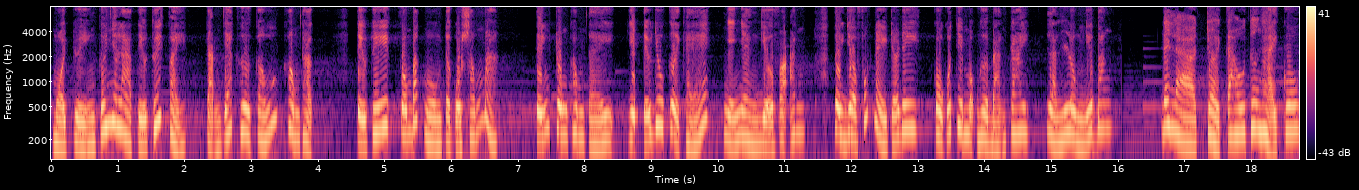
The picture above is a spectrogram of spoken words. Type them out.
Mọi chuyện cứ như là tiểu thuyết vậy, cảm giác hư cấu, không thật. Tiểu thuyết vốn bắt nguồn từ cuộc sống mà. Tiếng Trung không tệ, Diệp Tiểu Du cười khẽ, nhẹ nhàng dựa vào anh. Từ giờ phút này trở đi, cô có thêm một người bạn trai, lạnh lùng như băng. Đây là trời cao thương hại cô,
